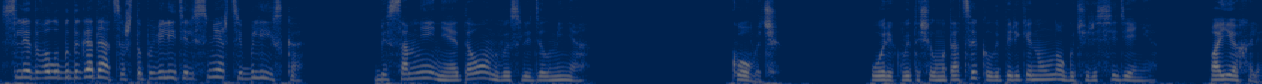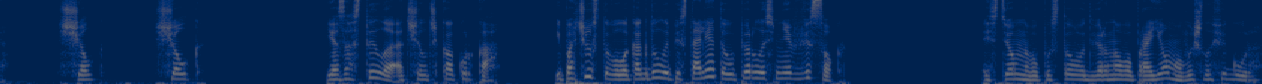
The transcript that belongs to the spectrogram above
Следовало бы догадаться, что повелитель смерти близко. Без сомнения, это он выследил меня. Ковач. Орик вытащил мотоцикл и перекинул ногу через сиденье. Поехали. Щелк, щелк. Я застыла от щелчка курка и почувствовала, как дуло пистолета уперлось мне в висок. Из темного пустого дверного проема вышла фигура.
